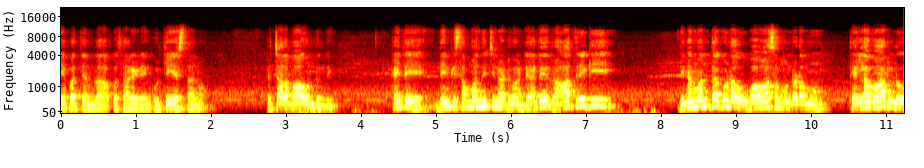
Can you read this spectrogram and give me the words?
నేపథ్యంలో ఒకసారి నేను గుర్తు చేస్తాను. చాలా బాగుంటుంది. అయితే దీనికి సంబంధించినటువంటి అంటే రాత్రికి దినమంతా కూడా ఉపవాసం ఉండడము తెల్లవార్లు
